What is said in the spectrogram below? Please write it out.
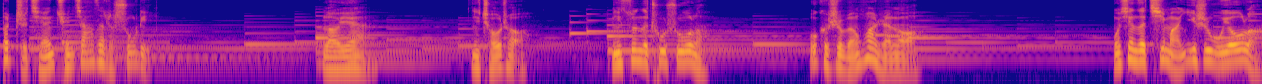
把纸钱全夹在了书里。老爷，你瞅瞅，您孙子出书了，我可是文化人喽。我现在起码衣食无忧了。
